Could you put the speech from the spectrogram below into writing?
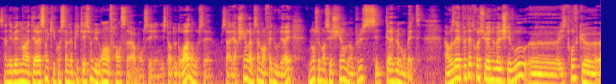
c'est un événement intéressant qui concerne l'application du droit en France. Alors bon, c'est une histoire de droit, donc ça a l'air chiant comme ça, mais en fait vous verrez, non seulement c'est chiant, mais en plus c'est terriblement bête. Alors vous avez peut-être reçu la nouvelle chez vous, euh, il se trouve que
